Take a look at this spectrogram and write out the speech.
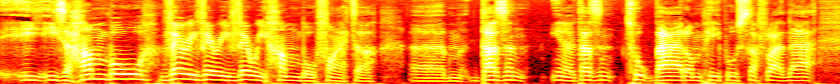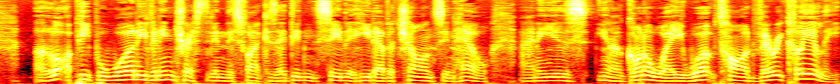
he, he's a humble, very, very, very humble fighter. Um, doesn't you know doesn't talk bad on people, stuff like that. A lot of people weren't even interested in this fight because they didn't see that he'd have a chance in hell, and he has you know gone away, worked hard, very clearly.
